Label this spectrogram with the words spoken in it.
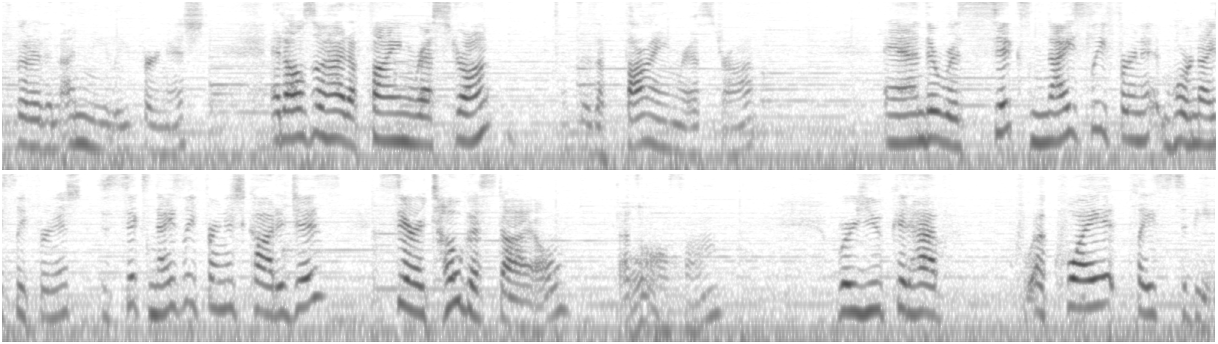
It's better than unneatly furnished. It also had a fine restaurant. It says a fine restaurant. And there was six nicely furnished, more nicely furnished, six nicely furnished cottages, Saratoga style. That's Oh. awesome. Where you could have a quiet place to be.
